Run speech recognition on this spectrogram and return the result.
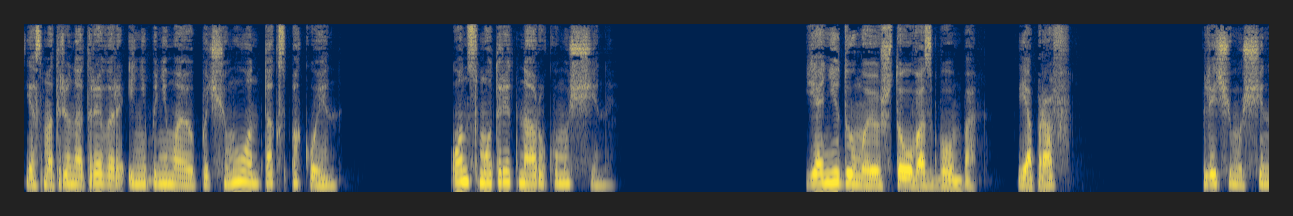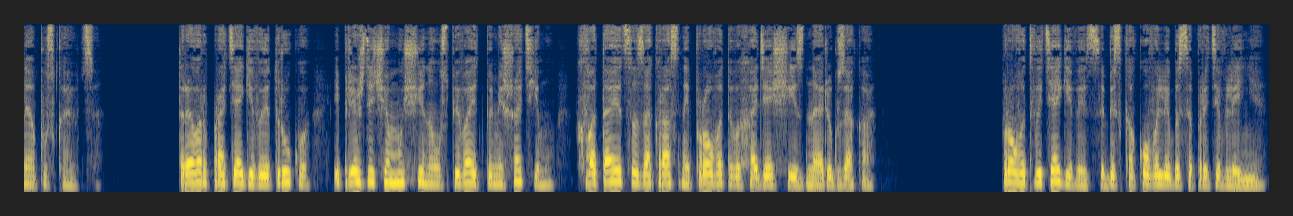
Я смотрю на Тревора и не понимаю, почему он так спокоен. Он смотрит на руку мужчины. «Я не думаю, что у вас бомба. Я прав?» Плечи мужчины опускаются. Тревор протягивает руку, и прежде чем мужчина успевает помешать ему, хватается за красный провод, выходящий из дна рюкзака. Провод вытягивается без какого-либо сопротивления.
